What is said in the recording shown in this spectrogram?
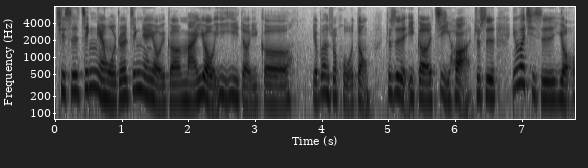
其实今年我觉得今年有一个蛮有意义的一个，也不能说活动，就是一个计划，就是因为其实有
